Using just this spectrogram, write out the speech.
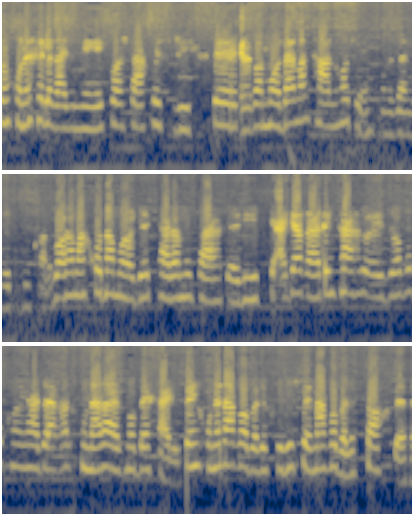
چون خونه خیلی قدیمیه یک بار سقفش ریخته و مادر من تنها تو این خونه زندگی می‌کنه. بارها من خودم مراجعه کردم به شهرداری که اگر قرار این طرح رو اجرا بکنین حداقل خونه رو از ما بخرید. این خونه نه قابل فروشه نه قابل ساخته.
